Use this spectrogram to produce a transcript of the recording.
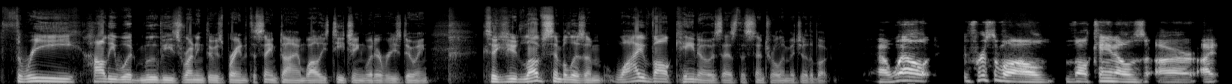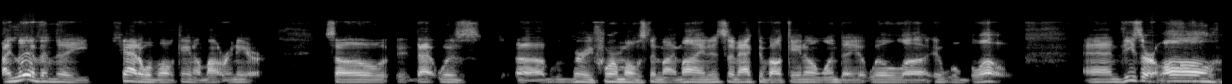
three Hollywood movies running through his brain at the same time while he's teaching whatever he's doing. So you love symbolism. Why volcanoes as the central image of the book? Uh, well, first of all, volcanoes are. I, I live in the shadow of volcano Mount Rainier, so that was uh, very foremost in my mind. It's an active volcano. and One day it will uh, it will blow, and these are all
